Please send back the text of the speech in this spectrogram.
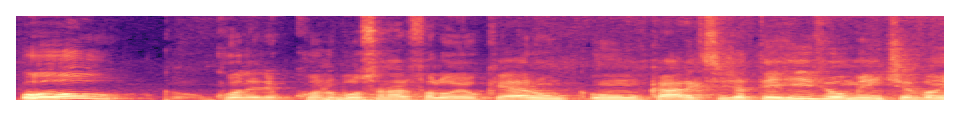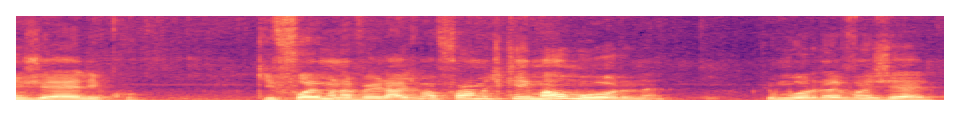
Ou quando, ele, quando o Bolsonaro falou, eu quero um, um cara que seja terrivelmente evangélico, que foi, na verdade, uma forma de queimar o Moro, né? Porque o Moro não é evangélico.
